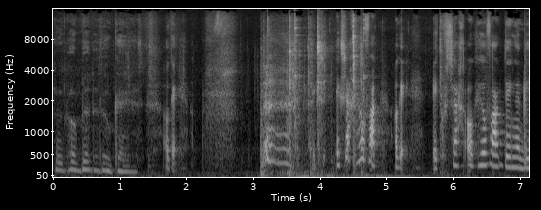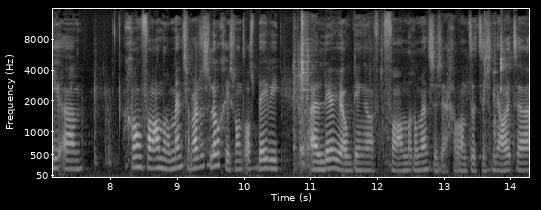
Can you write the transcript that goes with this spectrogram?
Ik hoop dat het oké is. Oké. Ik, ik, zeg heel vaak. Oké, ik zeg ook heel vaak dingen die um, gewoon van andere mensen. Maar dat is logisch, want als baby uh, leer je ook dingen van andere mensen zeggen. Want het is nooit uh,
